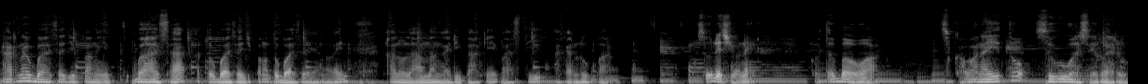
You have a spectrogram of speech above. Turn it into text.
karena bahasa Jepang itu bahasa atau bahasa Jepang atau bahasa yang lain kalau lama nggak dipakai pasti akan lupa. So desu ne. Kota bawa sukawana itu sugu waseru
